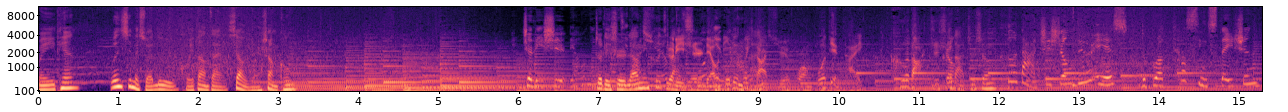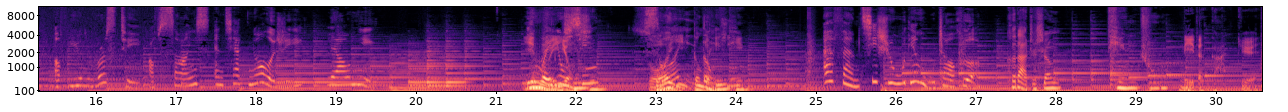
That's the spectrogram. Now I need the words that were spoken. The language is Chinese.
每一天，温馨的旋律回荡在校园上空。这里是辽宁，这里是辽宁科技这里是辽宁科技大学学广播电台科大之科声。大之声。科大之声。There is the broadcasting station of University of Science and Technology, 辽宁。因为为用心，所以动听。FM 七十五点五兆赫，科大之声，听出你的感觉。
